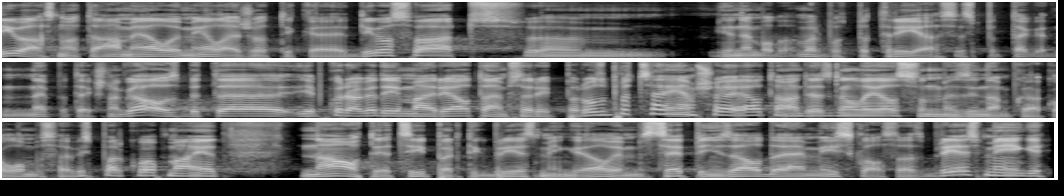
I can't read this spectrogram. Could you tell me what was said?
divās no tām Elvim ielaižot tikai divus vārtus. Um, Ja nemaldos, varbūt pat trijās, es pat tagad nepateikšu no galvas, bet uh, jebkurā gadījumā ir jautājums arī par uzbrucējiem šajā jautājumā diezgan liels. Mēs zinām, kā Kolumbusai vispār kopumā iet. Nav tie cipari tik briesmīgi. Elvim septiņi zaudējumi izklausās briesmīgi.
